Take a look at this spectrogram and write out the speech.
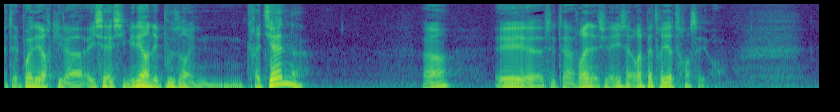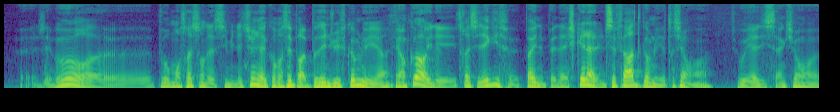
À tel point d'ailleurs qu'il il s'est assimilé en épousant une chrétienne, hein, et euh, c'était un vrai nationaliste, un vrai patriote français. Euh, Zemmour, pour montrer son assimilation, il a commencé par épouser une juive comme lui. Hein. Et encore, il est très sélectif, pas une peine une séfarade comme lui, attention, hein, si vous voyez la distinction. Euh,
